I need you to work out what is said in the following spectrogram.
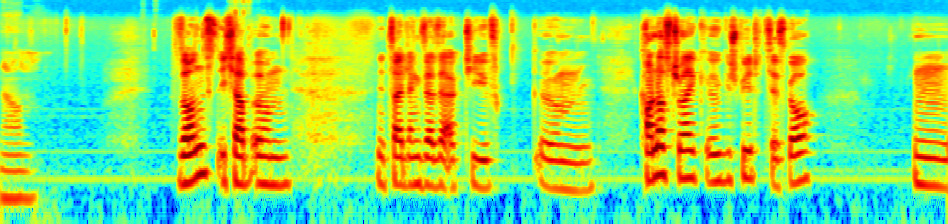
Ja. Sonst, ich habe ähm, eine Zeit lang sehr, sehr aktiv ähm, Counter-Strike äh, gespielt, CSGO. Mm,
